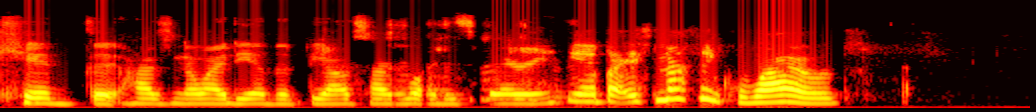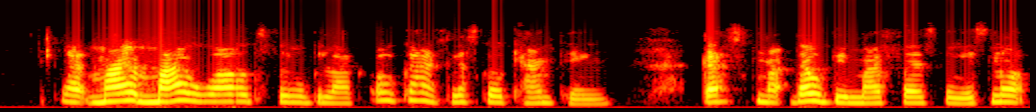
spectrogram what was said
kid that has no idea that the outside world is scary. Yeah, but it's nothing wild. Like my my wild thing would be like, oh guys, let's go camping. That's my that would be my first thing. It's not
